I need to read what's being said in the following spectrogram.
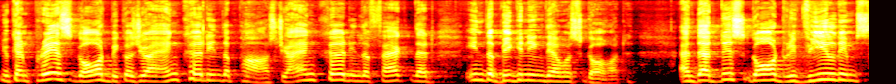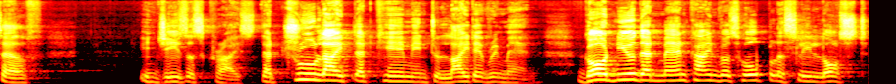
You can praise God because you are anchored in the past. You are anchored in the fact that in the beginning there was God, and that this God revealed Himself in Jesus Christ, that true light that came in to light every man. God knew that mankind was hopelessly lost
